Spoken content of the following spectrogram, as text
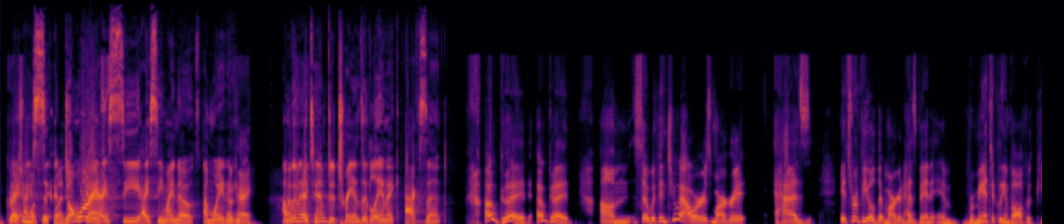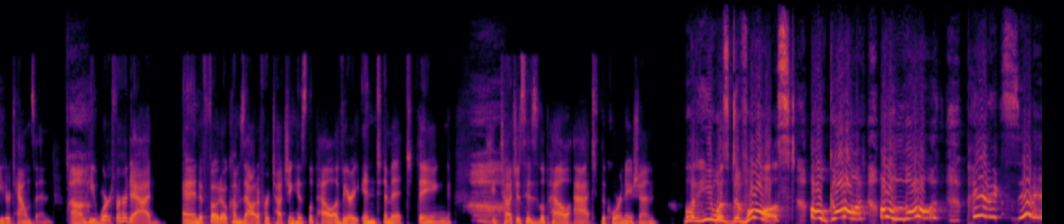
Gretchen I- I wants see- this one. Don't worry, Yes. I see I see my notes. I'm waiting. Okay. I'm going to attempt a transatlantic accent. Oh, good. Oh, good. Um, so within two hours, Margaret has it's revealed that Margaret has been in, romantically involved with Peter Townsend. Um, he worked for her dad, and a photo comes out of her touching his lapel, a very intimate thing. She touches his lapel at the coronation. But he was divorced. Oh God! Oh Lord! Panic City.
